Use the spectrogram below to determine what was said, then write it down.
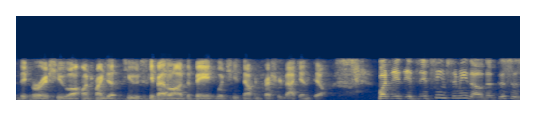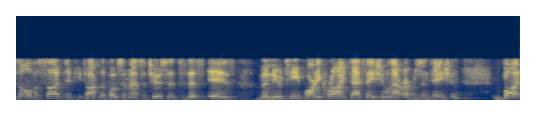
the, her issue uh, on trying to to skip out on a debate, which she's now been pressured back into. But it, it it seems to me though that this is all of a sudden, if you talk to the folks in Massachusetts, this is the new Tea Party cry: taxation without representation. But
